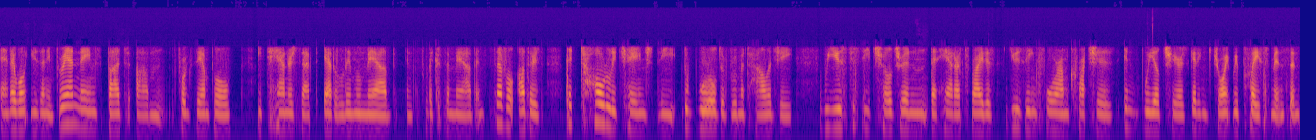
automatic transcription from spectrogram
And I won't use any brand names, but um, for example, etanercept, adalimumab, infliximab, and several others that totally changed the, the world of rheumatology we used to see children that had arthritis using forearm crutches in wheelchairs, getting joint replacements. And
